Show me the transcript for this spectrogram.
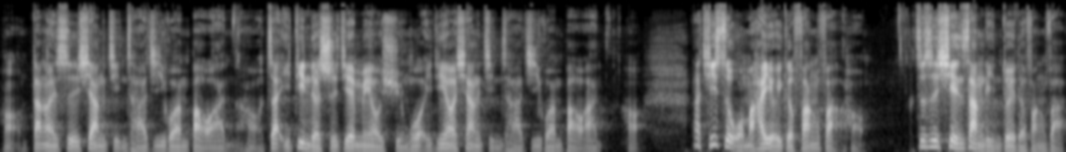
哦，当然是向警察机关报案哈，在一定的时间没有寻获，一定要向警察机关报案。好，那其实我们还有一个方法哈，这是线上领队的方法。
